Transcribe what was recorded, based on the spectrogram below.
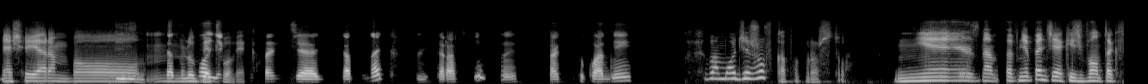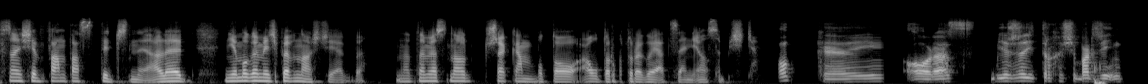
Ja się jaram, bo mm, lubię człowieka. Będzie gatunek literacki? Tak dokładniej? Chyba młodzieżówka po prostu. Nie znam, pewnie będzie jakiś wątek w sensie fantastyczny, ale nie mogę mieć pewności jakby. Natomiast no czekam, bo to autor, którego ja cenię osobiście. Okej. Okay. Oraz jeżeli trochę się bardziej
